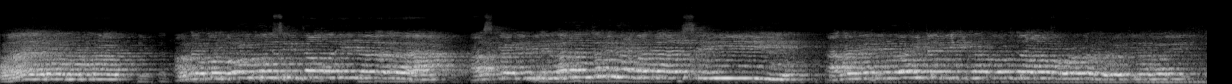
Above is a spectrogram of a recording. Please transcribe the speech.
أنا يدعو محمد أنا قلوب سيتا قرينا أسكن بالهرز من المدرسي أنا مدير ويتا بكنا كنت أخرج ويتا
